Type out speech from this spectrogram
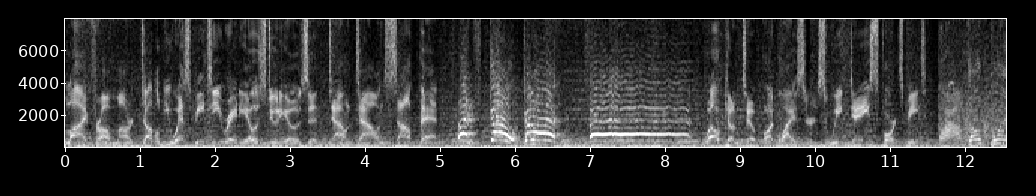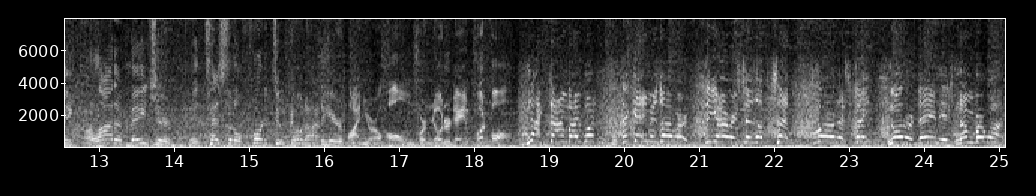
Live from our WSBT radio studios in downtown South Bend. Let's go! Come on! Welcome to Budweiser's weekday sports beat Wow, don't blink. A lot of major intestinal fortitude going on here. on your home for Notre Dame football. Knocked down by Wooden. The game is over. The Irish is upset. Florida State. Notre Dame is number one.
